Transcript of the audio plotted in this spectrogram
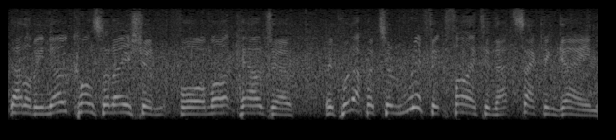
That'll be no consolation for Mark Caljouw, who put up a terrific fight in that second game.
